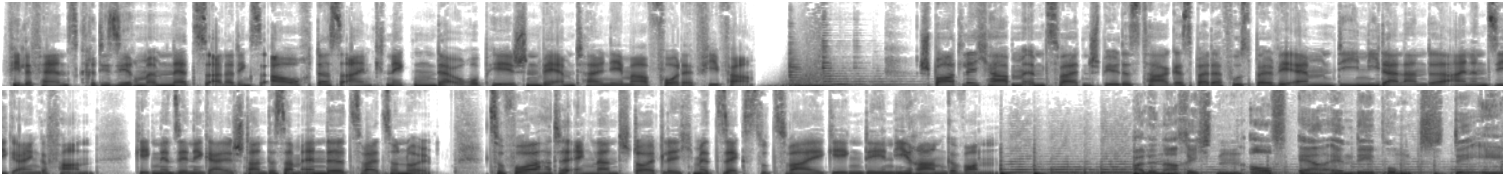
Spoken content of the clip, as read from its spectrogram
Viele Fans kritisieren im Netz allerdings auch das Einknicken der europäischen WM-Teilnehmer vor der FIFA. Sportlich haben im zweiten Spiel des Tages bei der Fußball-WM die Niederlande einen Sieg eingefahren. Gegen den Senegal stand es am Ende 2 zu 0. Zuvor hatte England deutlich mit 6 zu 2 gegen den Iran gewonnen. Alle Nachrichten auf rnd.de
